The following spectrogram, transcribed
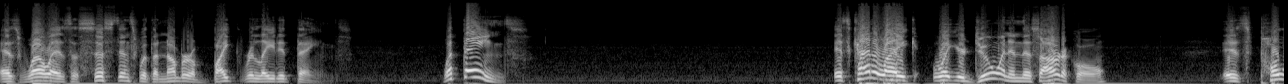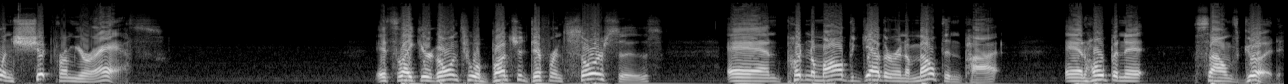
as well as assistance with a number of bike related things. What things? it's kind of like what you're doing in this article is pulling shit from your ass. It's like you're going to a bunch of different sources and putting them all together in a melting pot and hoping it sounds good.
